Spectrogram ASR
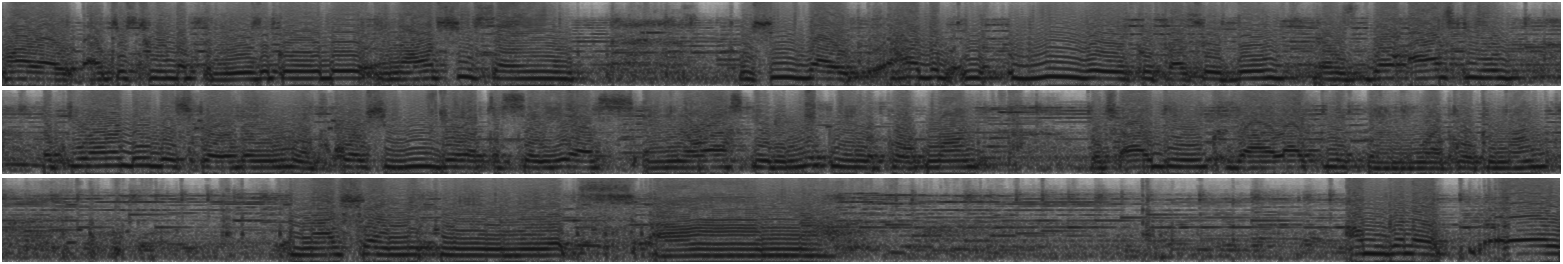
Alright, I just turned up the music a little bit and all she's saying and she's like, how the usual professors do is they'll ask you if you want to do this for them. Of course, you usually have to say yes, and they'll ask you to nickname the Pokemon, which I do because I like nicknaming my Pokemon. And I shall nickname it, um, I'm gonna, uh,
